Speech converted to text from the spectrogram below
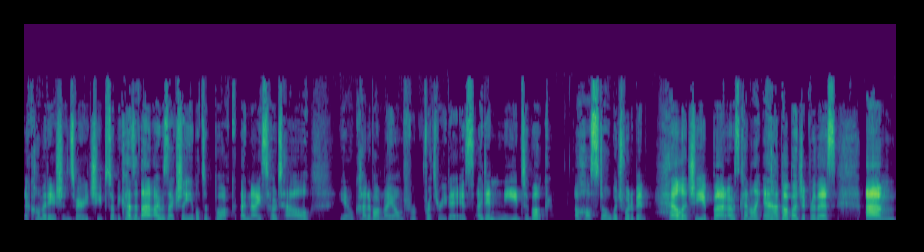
Accommodation's very cheap. So because of that, I was actually able to book a nice hotel, you know, kind of on my own for for three days. I didn't need to book a hostel, which would have been hella cheap, but I was kind of like, eh, I've got budget for this. Um,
